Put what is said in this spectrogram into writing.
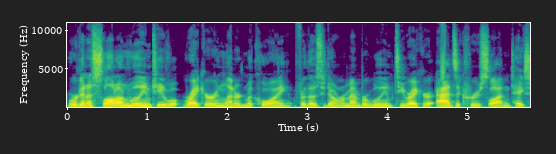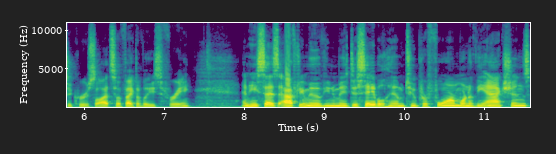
We're going to slot on William T. Riker and Leonard McCoy. For those who don't remember, William T. Riker adds a crew slot and takes a crew slot, so effectively he's free. And he says after you move, you may disable him to perform one of the actions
